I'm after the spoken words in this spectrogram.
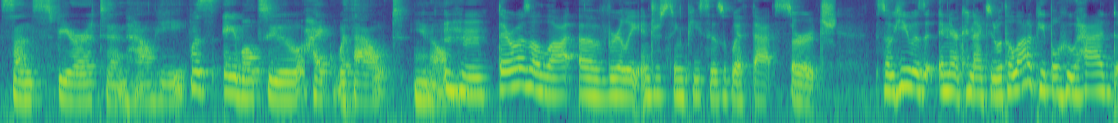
son's spirit and how he was able to hike without, you know. Mm-hmm. There was a lot of really interesting pieces with that search. So he was interconnected with a lot of people who had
